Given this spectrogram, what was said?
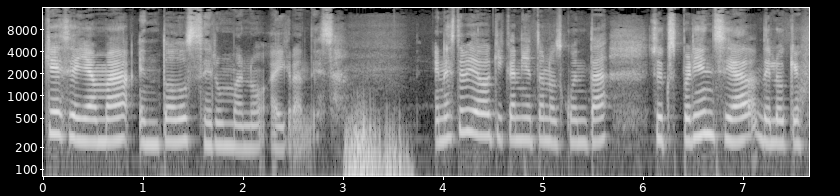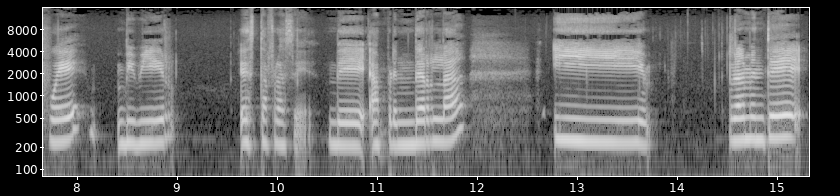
que se llama En todo ser humano hay grandeza. En este video Kika Nieto nos cuenta su experiencia de lo que fue vivir esta frase, de aprenderla y realmente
